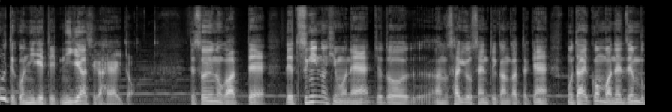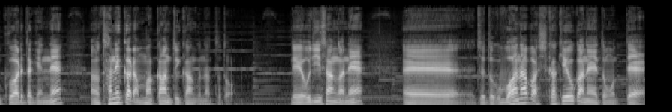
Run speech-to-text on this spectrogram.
ューってこう逃げて逃げ足が速いと。でそういうのがあってで次の日もねちょっとあの作業せんといかんかったけんもう大根葉ね全部食われたけんねあの種からまかんといかんくなったと。でおじいさんがねえー、ちょっと罠場仕掛けようかねと思って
